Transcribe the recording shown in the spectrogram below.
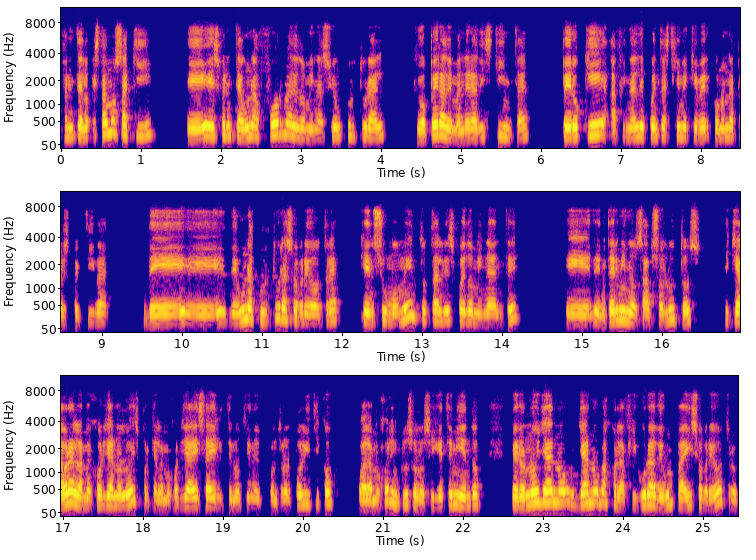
frente a lo que estamos aquí, eh, es frente a una forma de dominación cultural que opera de manera distinta, pero que a final de cuentas tiene que ver con una perspectiva de, eh, una cultura sobre otra, que en su momento tal vez fue dominante eh, en términos absolutos, y que ahora a lo mejor ya no lo es, porque a lo mejor ya esa élite no tiene el control político, o a lo mejor incluso lo sigue teniendo, pero no ya no, ya no bajo la figura de un país sobre otro,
